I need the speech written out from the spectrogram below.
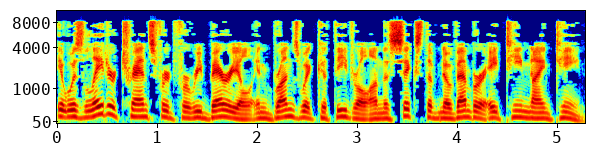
It was later transferred for reburial in Brunswick Cathedral on 6 November 1819.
